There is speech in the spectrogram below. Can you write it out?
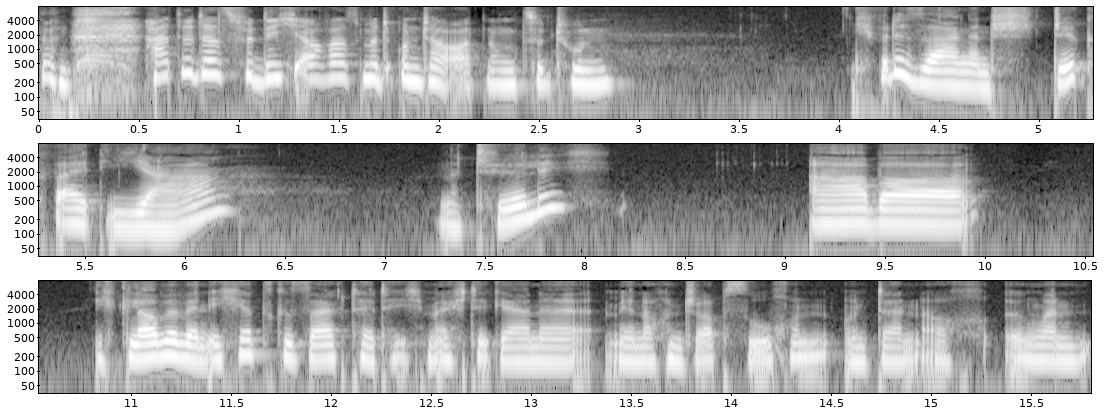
Hatte das für dich auch was mit Unterordnung zu tun? Ich würde sagen, ein Stück weit ja, natürlich. Aber ich glaube, wenn ich jetzt gesagt hätte, ich möchte gerne mir noch einen Job suchen und dann auch irgendwann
